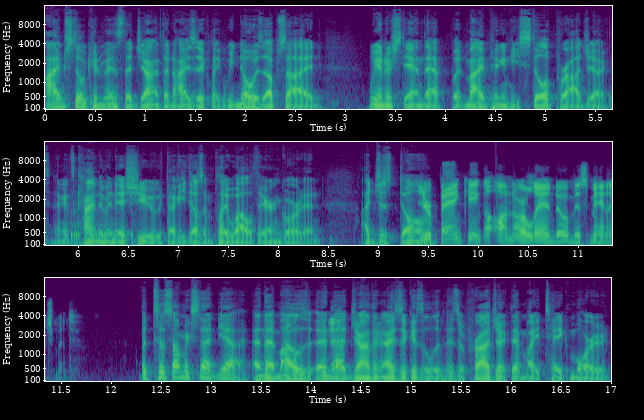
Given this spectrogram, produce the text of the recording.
I'm still convinced that Jonathan Isaac, like we know his upside, we understand that, but in my opinion, he's still a project, and it's kind of an issue that he doesn't play well with Aaron Gordon. I just don't. You're banking on Orlando mismanagement. Uh, to some extent, yeah, and that Miles and Yeah. that Jonathan Isaac is a is a project that might take more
